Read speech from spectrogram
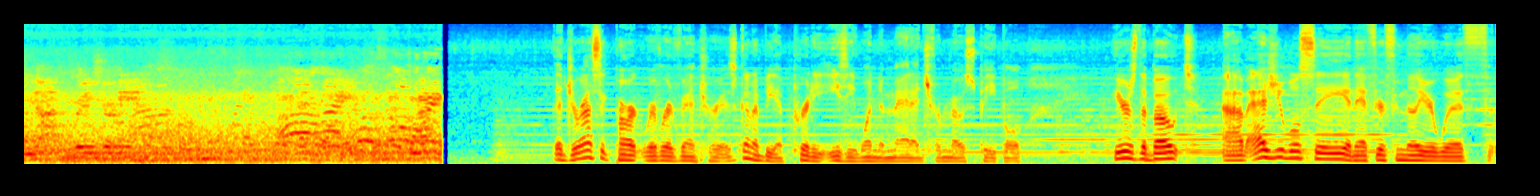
do not raise your hands. The Jurassic Park River Adventure is going to be a pretty easy one to manage for most people. Here's the boat. Um, as you will see, and if you're familiar with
